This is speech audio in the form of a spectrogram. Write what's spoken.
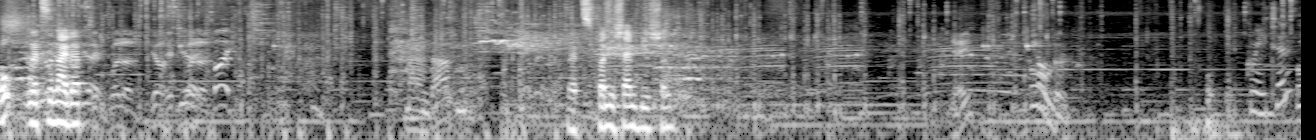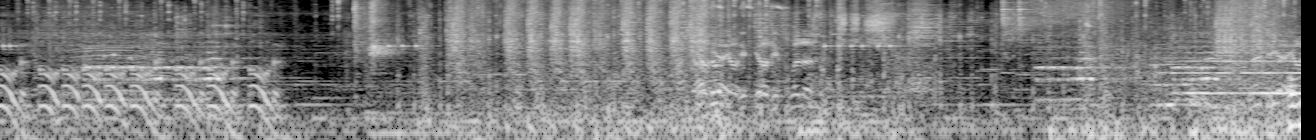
Oh, let's deny that. Let's punish ambition. Bolden. Grayton. Bolden. Bolden. Bolden. Bolden. Bolden. Bolden. Bolden. Oh,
